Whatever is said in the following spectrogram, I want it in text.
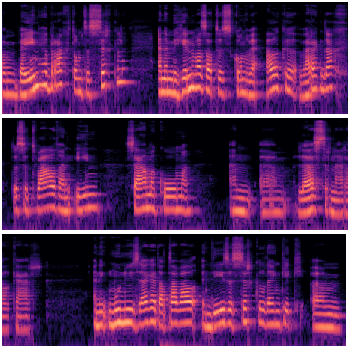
um, bijeengebracht om te cirkelen. En in het begin was dat dus, konden wij elke werkdag tussen 12 en 1 samenkomen en um, luisteren naar elkaar. En ik moet nu zeggen dat dat wel in deze cirkel, denk ik, um,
